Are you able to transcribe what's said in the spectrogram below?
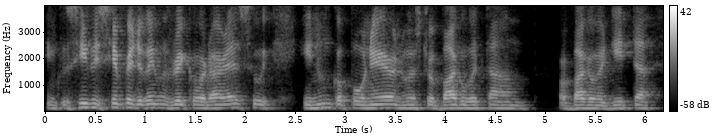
Inclusive siempre debemos recordar eso y, nunca poner nuestro Bhagavatam o Bhagavad Gita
